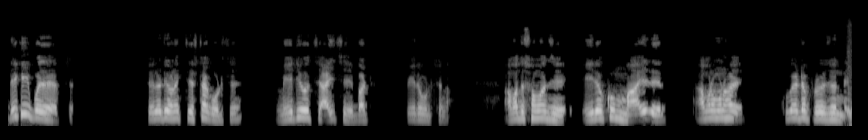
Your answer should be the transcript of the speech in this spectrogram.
দেখেই বোঝা যাচ্ছে। ছেলেটি অনেক চেষ্টা করছে, মেয়েটিও চাইছে বাট পেরে উঠছে না। আমাদের সমাজে এইরকম মায়েদের, আমার মনে হয়, খুব একটা প্রয়োজন নেই।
